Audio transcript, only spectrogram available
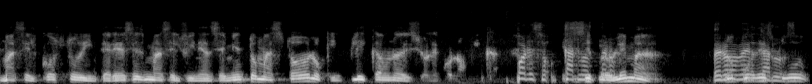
más el costo de intereses, más el financiamiento, más todo lo que implica una decisión económica. Por eso, Carlos. es el problema. Pero, no puedes tú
